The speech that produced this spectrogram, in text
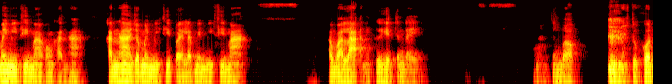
ไม่มีที่มาของขันห้าขันห้าจะไม่มีที่ไปและไม่มีที่มาคำว่าละนี่คือเหตุจังใดจึงบอกทุกคน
